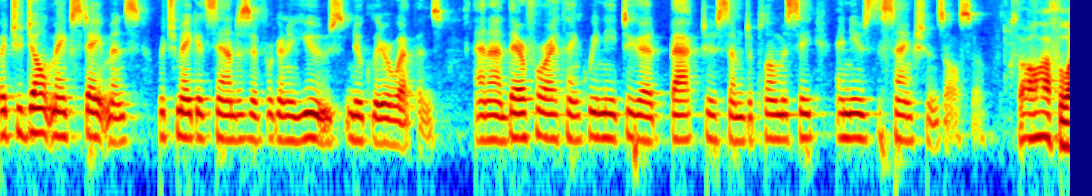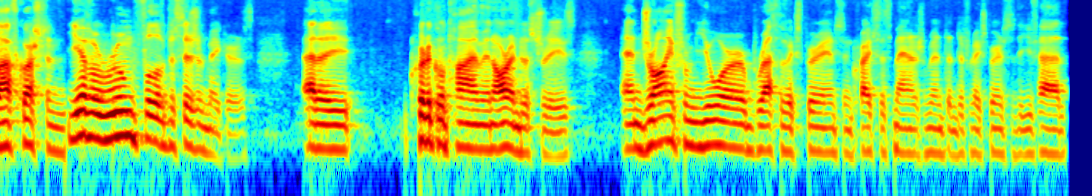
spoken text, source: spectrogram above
but you don't make statements which make it sound as if we're going to use nuclear weapons. And uh, therefore, I think we need to get back to some diplomacy and use the sanctions also. So I'll ask the last question. You have a room full of decision makers at a critical time in our industries And drawing from your breadth of experience in crisis management and different experiences that you've had,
